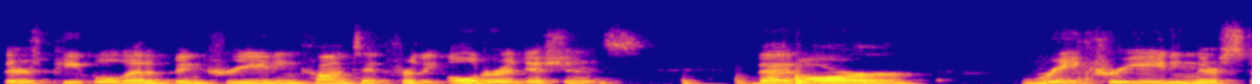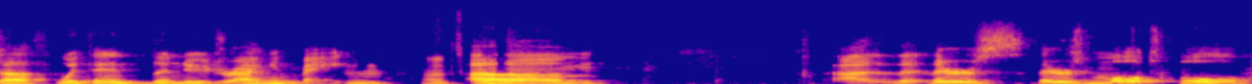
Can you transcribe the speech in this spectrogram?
There's people that have been creating content for the older editions that are recreating their stuff within the new Dragonbane. Hmm, That's cool. Um, uh, th- there's there's multiple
